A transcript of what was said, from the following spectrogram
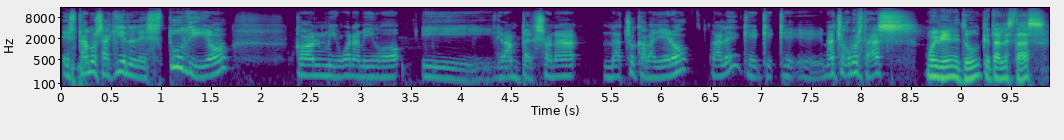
estamos aquí en el estudio con mi buen amigo y gran persona, Nacho Caballero. ¿Vale? Que, que- que- Nacho, ¿cómo estás? Muy bien, ¿y tú? ¿Qué tal estás?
